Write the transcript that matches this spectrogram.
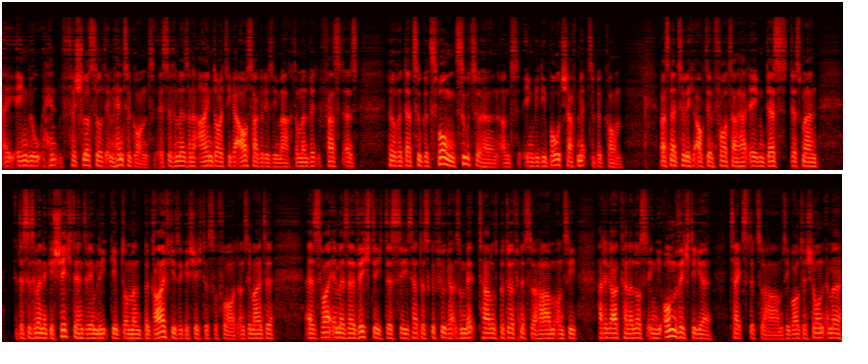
äh, irgendwo hin verschlüsselt im Hintergrund. Es ist immer so eine eindeutige Aussage, die sie macht. Und man wird fast als Hörer dazu gezwungen, zuzuhören und irgendwie die Botschaft mitzubekommen. Was natürlich auch den Vorteil hat, eben, dass, dass man dass es immer eine Geschichte hinter dem Lied gibt und man begreift diese Geschichte sofort. Und sie meinte, es war immer sehr wichtig, dass sie, sie hat das Gefühl gehabt, so ein Mitteilungsbedürfnis zu haben und sie hatte gar keine Lust, irgendwie unwichtige Texte zu haben. Sie wollte schon immer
